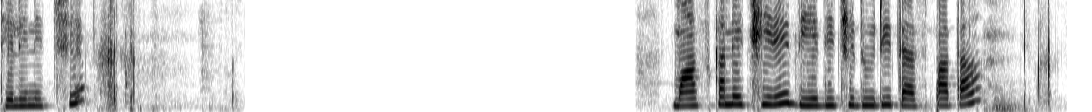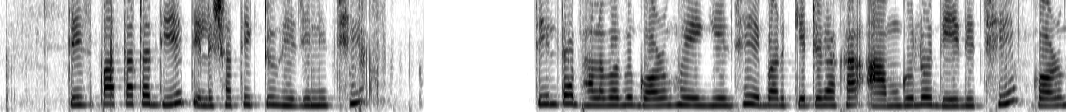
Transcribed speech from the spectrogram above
ঢেলে নিচ্ছি। মাঝখানে ছিঁড়ে দিয়ে দিচ্ছি দুইটি তেজপাতা। তেজপাতাটা দিয়ে তেলের সাথে একটু ভেজে নিচ্ছি। তেলটা ভালোভাবে গরম হয়ে গিয়েছে, এবার কেটে রাখা আমগুলো দিয়ে দিচ্ছি। গরম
